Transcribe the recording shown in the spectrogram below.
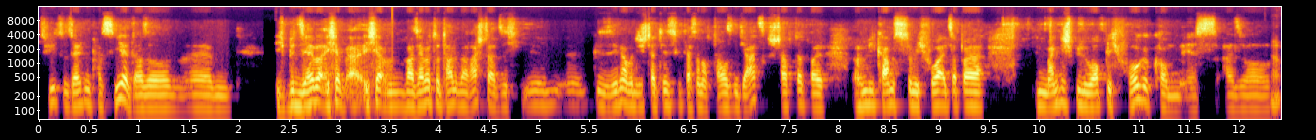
viel zu selten passiert. Also ähm, ich bin selber, ich, hab, ich hab, war selber total überrascht, als ich äh, gesehen habe, die Statistik, dass er noch 1000 Yards geschafft hat, weil irgendwie kam es für mich vor, als ob er in manchen Spielen überhaupt nicht vorgekommen ist. Also Ja.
